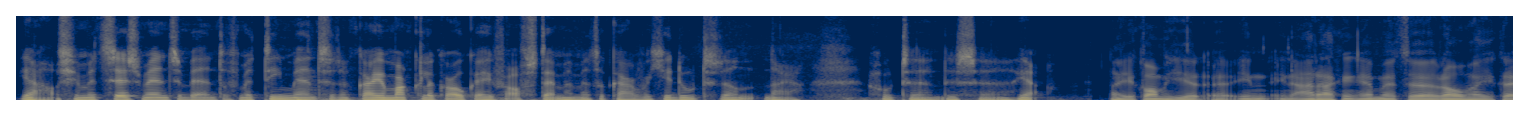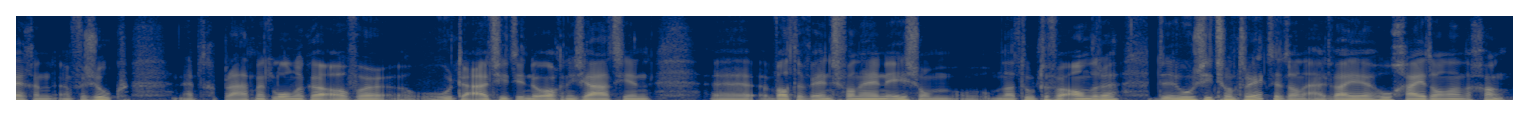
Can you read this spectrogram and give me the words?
Ja, als je met zes mensen bent of met tien mensen, dan kan je makkelijker ook even afstemmen met elkaar wat je doet. Dan, nou ja, goed. eh, dus eh, ja. Nou, je kwam hier eh, in, in aanraking hè, met eh ROA. Je kreeg een, een verzoek. Je hebt gepraat met Lonneke over hoe het eruit ziet in de organisatie en eh, wat de wens van hen is om, om naartoe te veranderen. De, hoe ziet zo'n traject er dan uit? Waar je, hoe ga je dan aan de gang?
